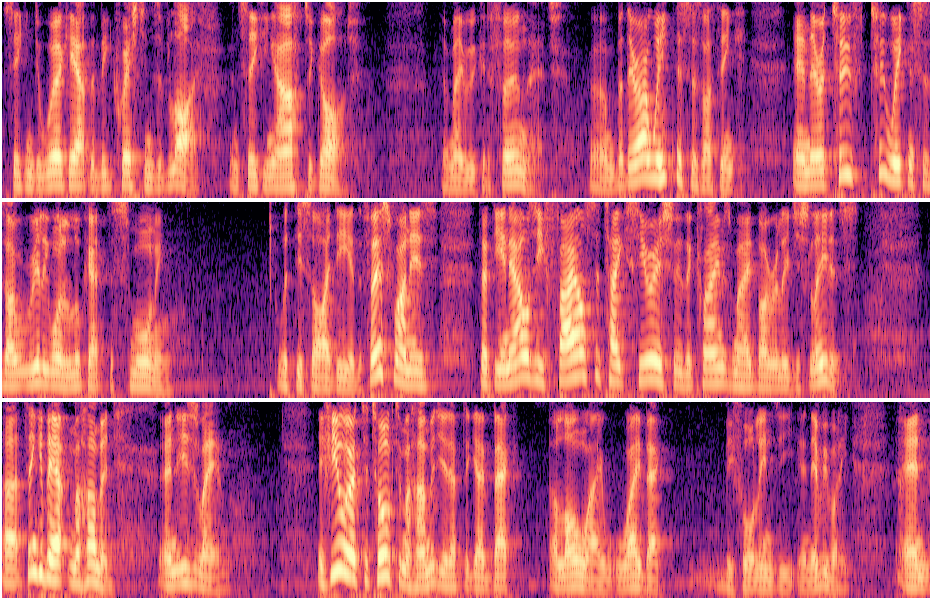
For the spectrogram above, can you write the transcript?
seeking to work out the big questions of life, and seeking after God. Maybe we could affirm that. Um, but there are weaknesses, I think, and there are two, two weaknesses I really want to look at this morning with this idea. The first one is that the analogy fails to take seriously the claims made by religious leaders. Uh, think about Muhammad and Islam. If you were to talk to Muhammad, you'd have to go back a long way, way back before Lindsay and everybody, and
